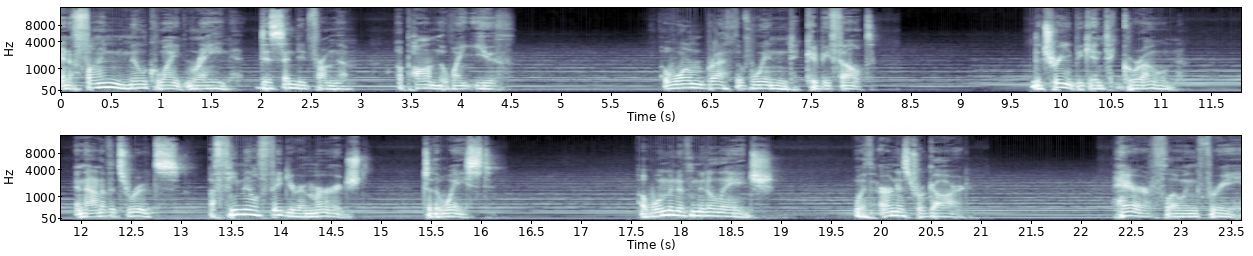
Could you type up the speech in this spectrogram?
and a fine milk white rain descended from them upon the white youth. A warm breath of wind could be felt. The tree began to groan, and out of its roots, a female figure emerged to the waist. A woman of middle age, with earnest regard, hair flowing free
